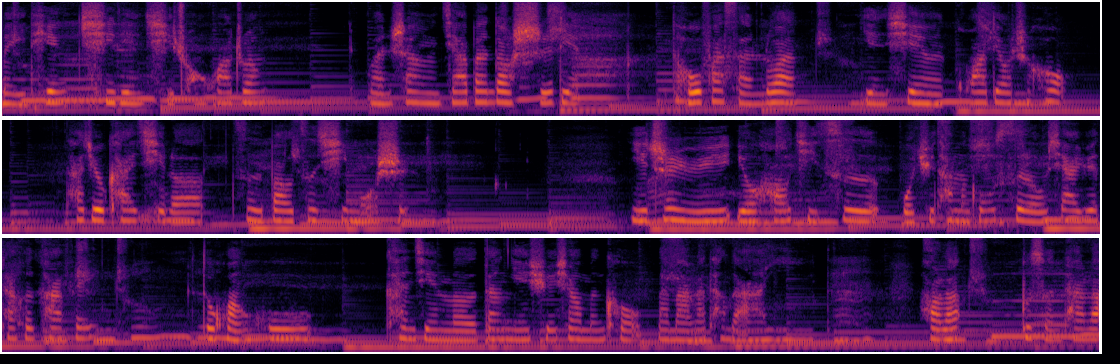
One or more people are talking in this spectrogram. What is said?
每天七点起床化妆，晚上加班到十点，头发散乱，眼线花掉之后，他就开启了自暴自弃模式，以至于有好几次我去他们公司楼下约他喝咖啡，都恍惚。看见了当年学校门口卖麻辣烫的阿姨。好了，不损他了。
